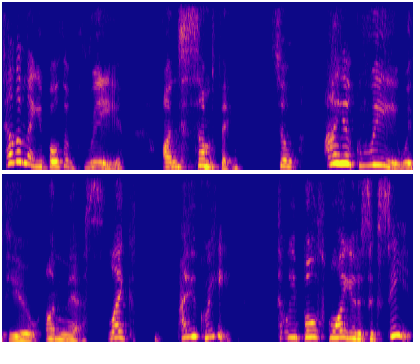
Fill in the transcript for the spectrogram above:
tell them that you both agree on something. So I agree with you on this. Like, I agree that we both want you to succeed.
